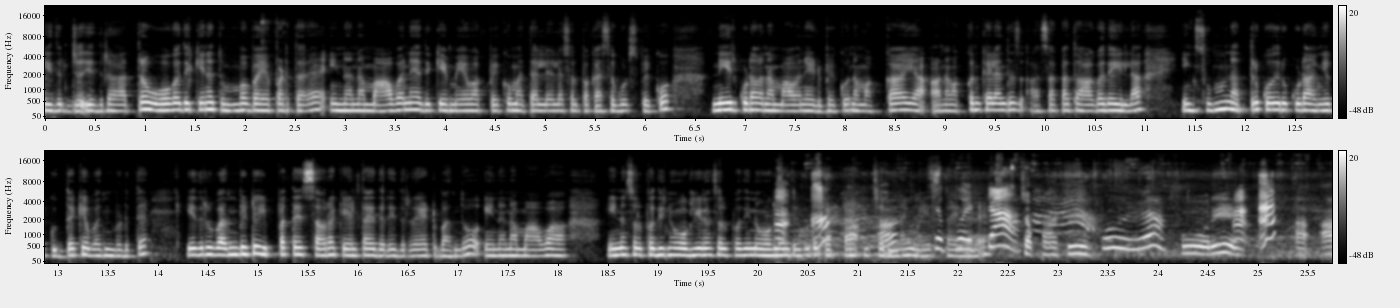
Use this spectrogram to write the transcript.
ಇದ್ರ ಜೊ ಇದ್ರ ಹತ್ರ ಹೋಗೋದಕ್ಕೇನೆ ತುಂಬ ಭಯಪಡ್ತಾರೆ ಇನ್ನು ನಮ್ಮ ಮಾವನೇ ಅದಕ್ಕೆ ಮೇವು ಹಾಕಬೇಕು ಮತ್ತು ಅಲ್ಲೆಲ್ಲ ಸ್ವಲ್ಪ ಕಸ ಗುಡಿಸ್ಬೇಕು. ನೀರು ಕೂಡ ನಮ್ಮ ಮಾವನೇ ಇಡಬೇಕು. ನಮ್ಮ ಅಕ್ಕ ಯಾ ನಮ್ಮ ಅಕ್ಕನ ಕೈಲಂತೂ ಸಖತ್ತು ಆಗೋದೇ ಇಲ್ಲ. ಹಿಂಗೆ ಸುಮ್ಮನೆ ಹತ್ರಕ್ಕೆ ಹೋದ್ರೂ ಕೂಡ ಹಂಗೆ ಗುದ್ದಕ್ಕೆ ಬಂದುಬಿಡುತ್ತೆ. ಇದ್ರ ಬಂದುಬಿಟ್ಟು ಇಪ್ಪತ್ತೈದು ಸಾವಿರ ಕೇಳ್ತಾ ಇದ್ದಾರೆ ಇದ್ರ ರೇಟ್ ಬಂದು. ಇನ್ನು ನಮ್ಮ ಮಾವ ಇನ್ನೂ ಸ್ವಲ್ಪ ದಿನ ಹೋಗ್ಲಿ ಇನ್ನೊಂದು ಸ್ವಲ್ಪ ದಿನ ಹೋಗಲಿ ಅಂತ ಹೇಳ್ಬಿಟ್ಟು ಕಟ್ಟಾಕಿ ಚೆನ್ನಾಗಿ ಮೇಯಿಸ್ತಾ ಇದ್ದಾರೆ ಚಪಾತಿ. ಪೂರಿ. ಆ,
